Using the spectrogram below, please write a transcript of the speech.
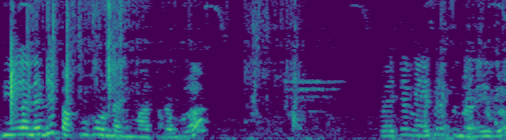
నీళ్ళు అనేది తక్కువగా ఉన్నాయి మాత్రంలో డబ్బులో ఇప్పుడైతే వేసేస్తున్నాయి నీళ్ళు.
